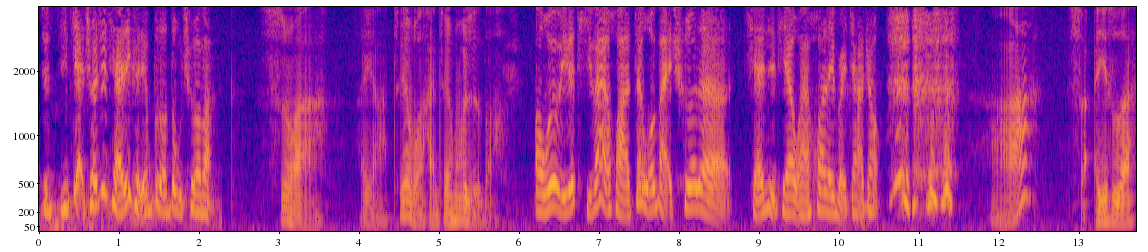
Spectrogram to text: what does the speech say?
就你检车之前，你肯定不能动车吧？是吗？哎呀，这我还真不知道。哦，我有一个题外话，在我买车的前几天，我还换了一本驾照。啊？啥意思啊？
